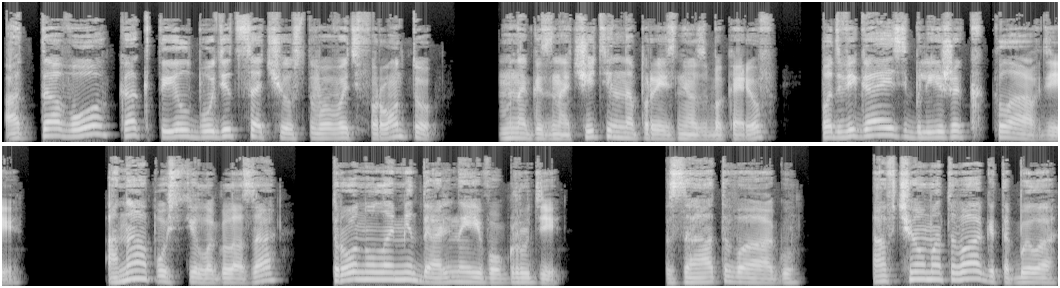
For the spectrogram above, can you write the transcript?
«От того, как тыл будет сочувствовать фронту», многозначительно произнес Бокарев, подвигаясь ближе к Клавдии. Она опустила глаза, тронула медаль на его груди. «За отвагу». «А в чем отвага-то была?»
